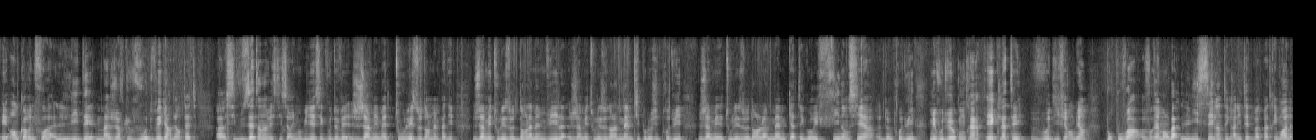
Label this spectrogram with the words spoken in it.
Et encore une fois, l'idée majeure que vous devez garder en tête euh, si vous êtes un investisseur immobilier, c'est que vous devez jamais mettre tous les œufs dans le même panier. Jamais tous les œufs dans la même ville, jamais tous les œufs dans la même typologie de produits, jamais tous les œufs dans la même catégorie financière de produits, mais vous devez au contraire éclater vos différents biens pour pouvoir vraiment bah, lisser l'intégralité de votre patrimoine.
